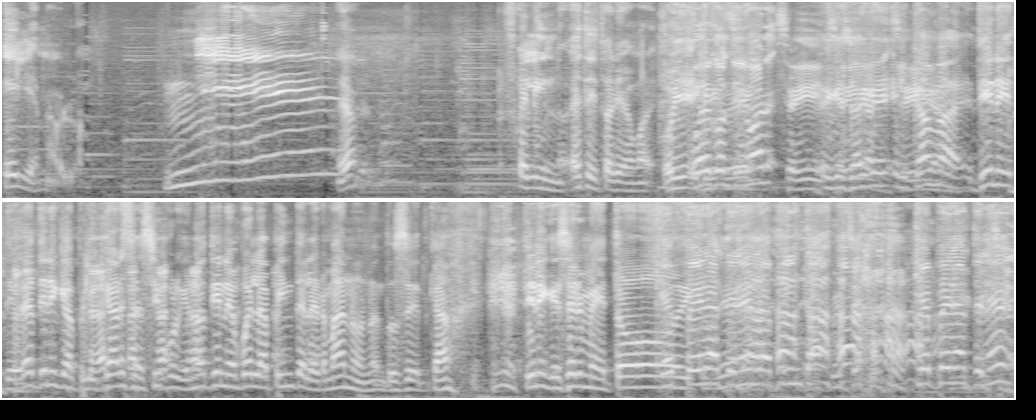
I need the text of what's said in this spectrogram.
Ella me habló. ¿Ya? Fue lindo, esta historia de amor. Oye, ¿Puede es que- continuar? Sí, es que, sigan, ¿sabes qué? el. Canva tiene, de verdad tiene que aplicarse así porque no tiene pues la pinta el hermano, ¿no? Entonces Canva tiene que ser metódico. Qué pena tener la pinta, qué pena tener,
